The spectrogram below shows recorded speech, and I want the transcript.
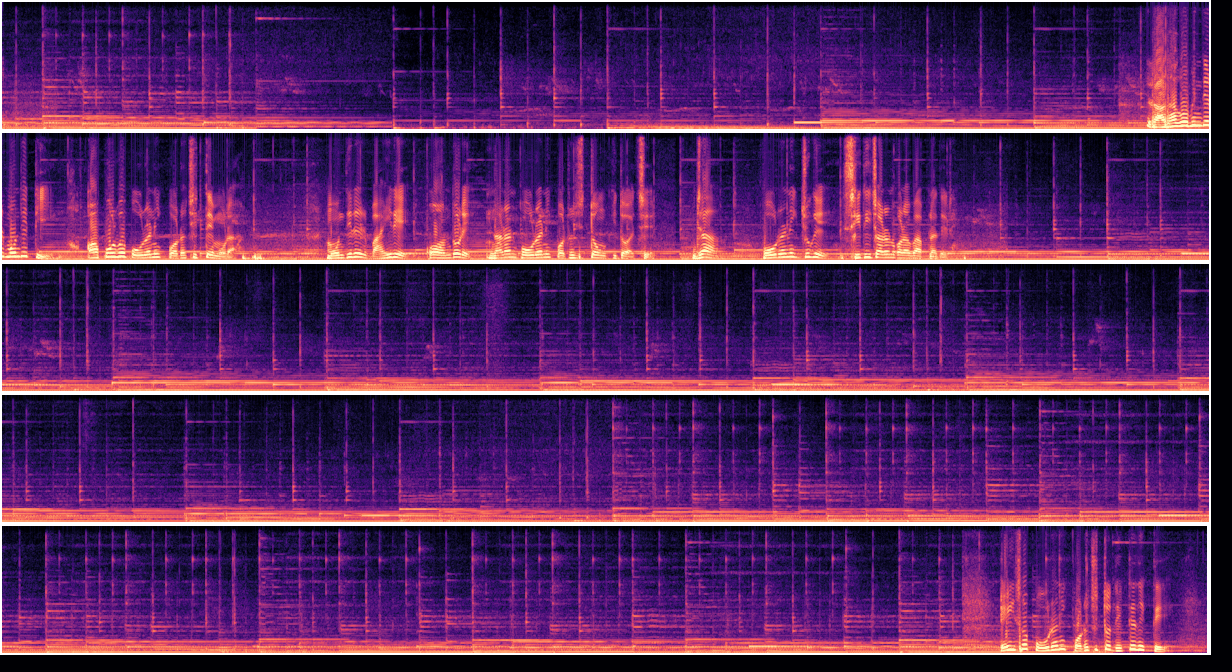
রাধা গোবিন্দের মন্দিরটি অপূর্ব পৌরাণিক পটচিত্রে মোড়া। মন্দিরের বাইরে ও অন্দরে নানান পৌরাণিক পটচিত্র অঙ্কিত আছে, যা পৌরাণিক যুগে স্মৃতিচারণ করাবে আপনাদের। এই সব পৌরাণিক পটচিত্র দেখতে দেখতে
